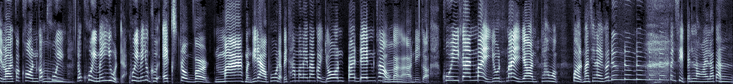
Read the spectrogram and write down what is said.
400 กว่าคนก็คุยอืมแล้วคุยไม่หยุดอะคุยไม่หยุดคือ extrovert มากเหมือนพี่ดาวพูดอะไปทำอะไรมาก็โยนประเด็นเข้ากับอันนี้ก็คุยกันไม่หยุดไม่หย่อนเราอะ เปิดมาทีไรก็ดึงดึงดึงดึงดึงเป็นสิบเป็นร้อยแล้วแบบเออ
